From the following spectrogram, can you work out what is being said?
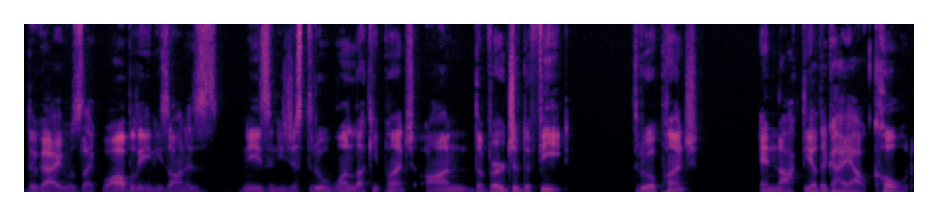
The guy was like wobbly and he's on his knees and he just threw one lucky punch on the verge of defeat, threw a punch and knocked the other guy out cold.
